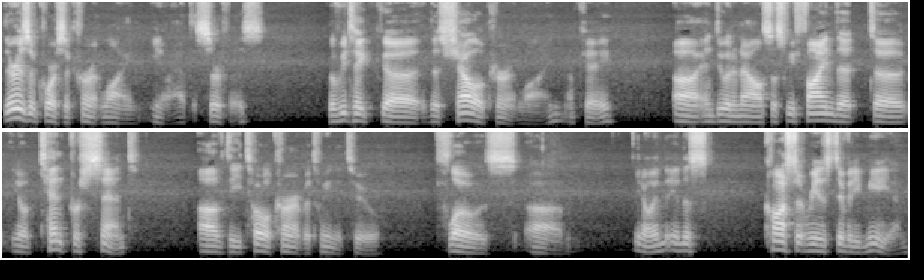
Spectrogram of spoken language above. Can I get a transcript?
There is of course a current line you know at the surface, but if we take uh, this shallow current line, okay, uh, and do an analysis, we find that uh, you know 10% of the total current between the two flows, um, you know, in, in this constant resistivity medium.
